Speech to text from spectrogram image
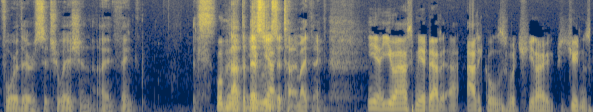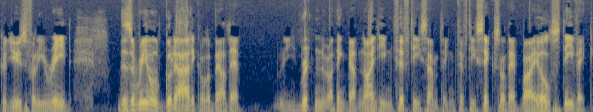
for their situation. I think it's well, not the best use of time. I think. Yeah, you asked me about uh, articles which you know students could usefully read. There's a real good article about that written, I think, about 1950 something, 56 or that, by Earl Stevick.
